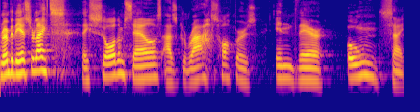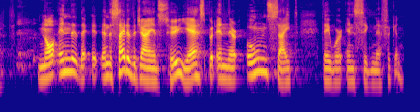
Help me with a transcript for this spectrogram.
Remember the Israelites? They saw themselves as grasshoppers in their own sight. Not in the, in the sight of the giants, too, yes, but in their own sight, they were insignificant.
